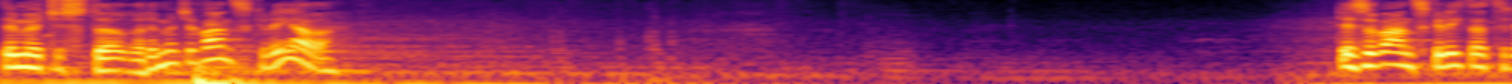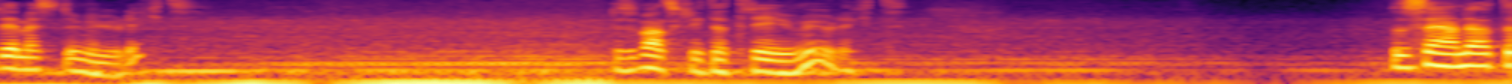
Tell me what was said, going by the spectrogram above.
Det er mye større, det er mye vanskeligere. Det er så vanskelig at det er mest umulig. Det er så vanskelig at det er umulig. Så sier han det at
